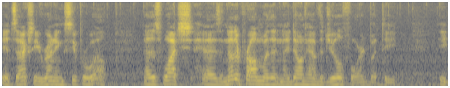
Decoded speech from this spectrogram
it's actually running super well. Now this watch has another problem with it and I don't have the jewel for it, but the, the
